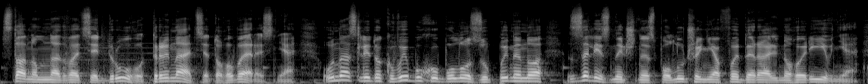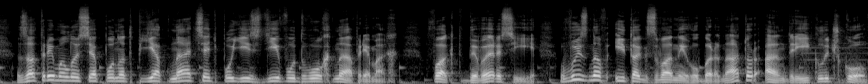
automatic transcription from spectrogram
Станом на 22-13 вересня унаслідок вибуху було зупинено залізничне сполучення федерального рівня. Затрималося понад 15 поїздів у двох напрямах. Факт диверсії визнав і так званий губернатор Андрій Кличков.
